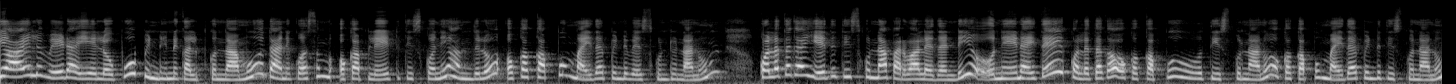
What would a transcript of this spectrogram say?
ఈ ఆయిల్ వేడి అయ్యేలోపు పిండిని కలుపుకుందాము. దానికోసం ఒక ప్లేట్ తీసుకొని అందులో ఒక కప్పు మైదా పిండి వేసుకుంటున్నాను. కొలతగా ఏది తీసుకున్నా పర్వాలేదండి. నేనైతే కొలతగా ఒక కప్పు తీసుకున్నాను. ఒక కప్పు మైదా పిండి తీసుకున్నాను.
